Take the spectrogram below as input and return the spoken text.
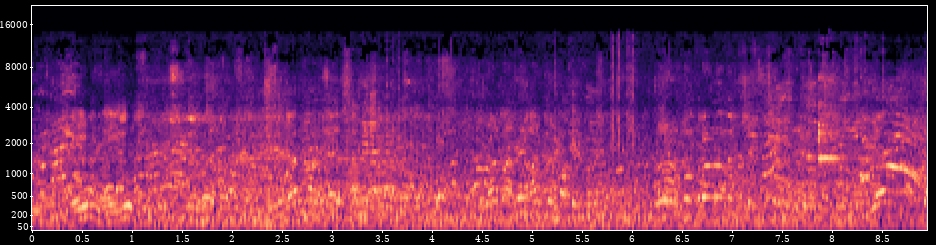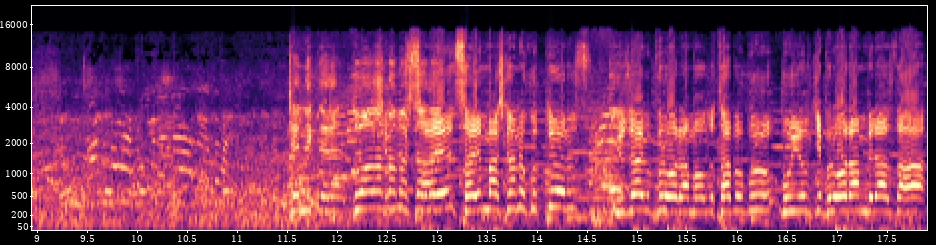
Eğilme, eğilme, eğilme. Şenliklere dualarla Şimdi başlayalım. sayın, sayın Başkan'ı kutluyoruz. Güzel bir program oldu. Tabii bu, bu yılki program biraz daha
